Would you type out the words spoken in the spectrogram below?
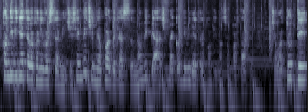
condividetelo con i vostri amici. Se invece il mio podcast non vi piace, beh, condividetelo con chi non sopportate. Ciao a tutti!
